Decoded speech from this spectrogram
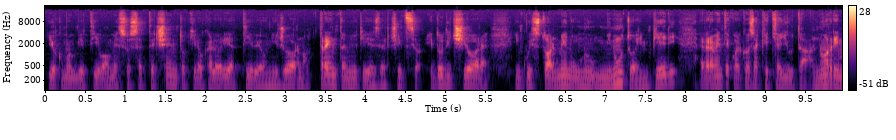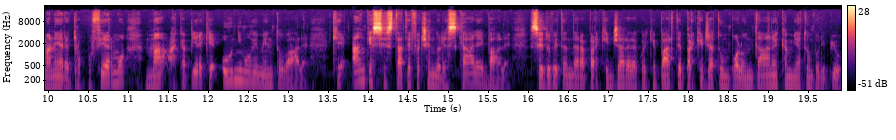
io come obiettivo ho messo 700 kcal attive ogni giorno, 30 minuti di esercizio e 12 ore in cui sto almeno un, un minuto in piedi, è veramente qualcosa che ti aiuta a non rimanere troppo fermo, ma a capire che ogni movimento vale, che anche se state facendo le scale vale, se dovete andare a parcheggiare da qualche parte, parcheggiate un po' lontano e cambiate un po' di più,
